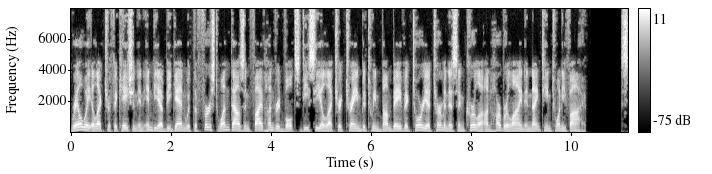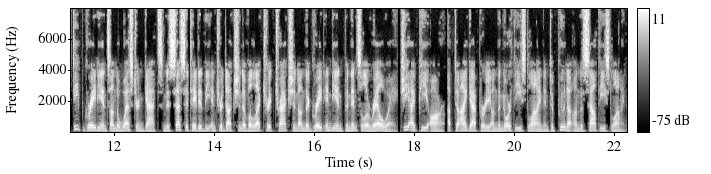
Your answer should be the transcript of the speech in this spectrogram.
Railway electrification in India began with the first 1500 volts DC electric train between Bombay Victoria Terminus and Kurla on Harbour Line in 1925. Steep gradients on the Western Ghats necessitated the introduction of electric traction on the Great Indian Peninsula Railway up to Igatpuri on the North East Line and to Pune on the South East Line.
